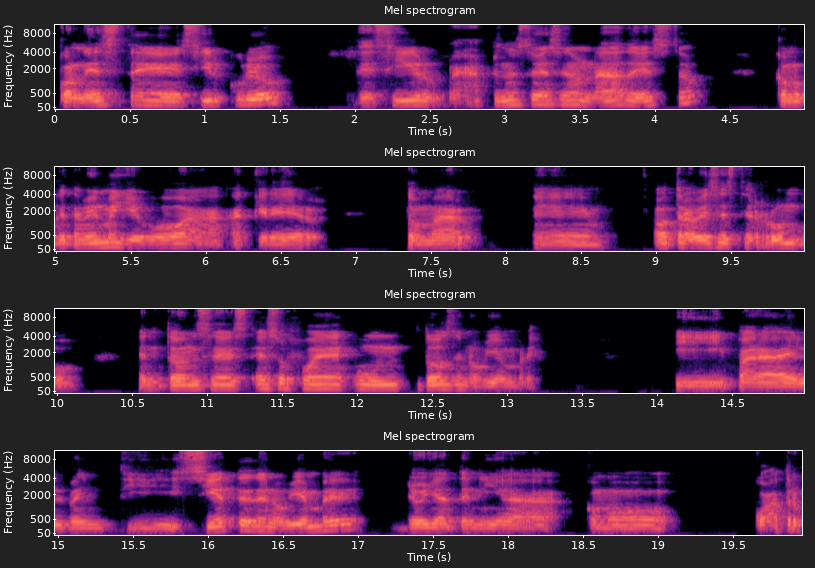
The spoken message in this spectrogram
con este círculo, decir, ah, pues no estoy haciendo nada de esto, como que también me llevó a, a querer tomar eh, otra vez este rumbo. Entonces, eso fue un 2 de noviembre. Y para el 27 de noviembre yo ya tenía como cuatro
